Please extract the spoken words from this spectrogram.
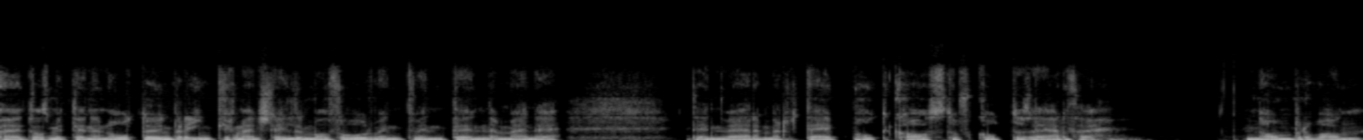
äh, das mit diesen Nottönen bringt. Ich meine, stell dir mal vor, wenn, wenn dann, meine, dann wären wir der Podcast auf Gottes Erde. Number one.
